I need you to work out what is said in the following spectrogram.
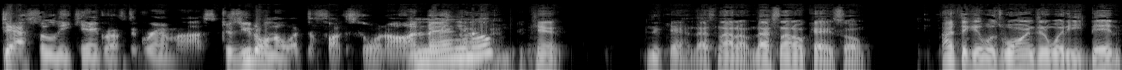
definitely can't go after grandmas because you don't know what the fuck's going on, man. You Nah, know, man, you can't. You can't. That's not a, that's not okay. So I think it was warranted what he did.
